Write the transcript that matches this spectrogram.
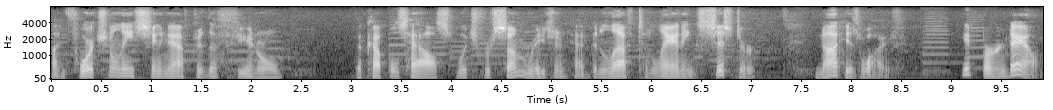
Unfortunately, soon after the funeral, the couple's house, which for some reason had been left to Lanning's sister, not his wife, it burned down.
